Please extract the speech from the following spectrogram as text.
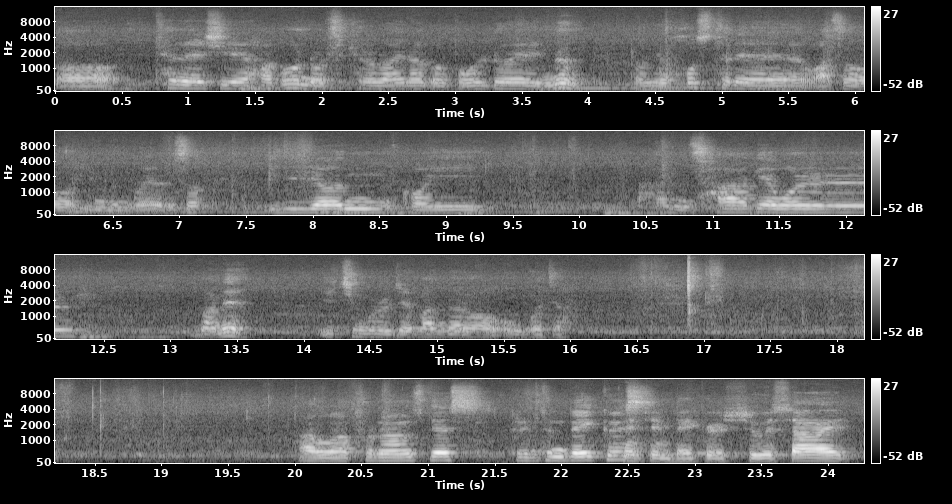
어, 테네시하고 노스캐롤라이나 그 볼더에 있는 거기 호스텔에 와서 있는 거예요. 그래서 1년 거의 한 4개월 만에 이 친구를 이제 만나러 온 거죠. How I pronounce this? Clinton Baker's Clinton Baker Suicide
